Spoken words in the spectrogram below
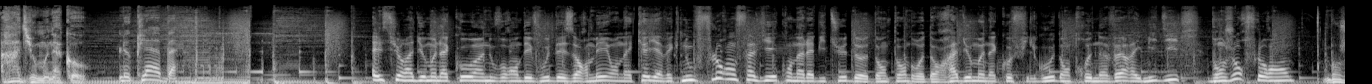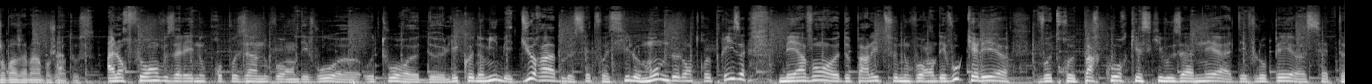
Radio Monaco. Le club. Et sur Radio Monaco, un nouveau rendez-vous désormais. On accueille avec nous Florent Favier qu'on a l'habitude d'entendre dans Radio Monaco Feel Good entre 9h et midi. Bonjour Florent. Bonjour Benjamin, bonjour à tous. Alors Florent, vous allez nous proposer un nouveau rendez-vous euh, autour de l'économie, mais durable cette fois-ci, le monde de l'entreprise. Mais avant euh, de parler de ce nouveau rendez-vous, quel est euh, votre parcours? Qu'est-ce qui vous a amené à développer cette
